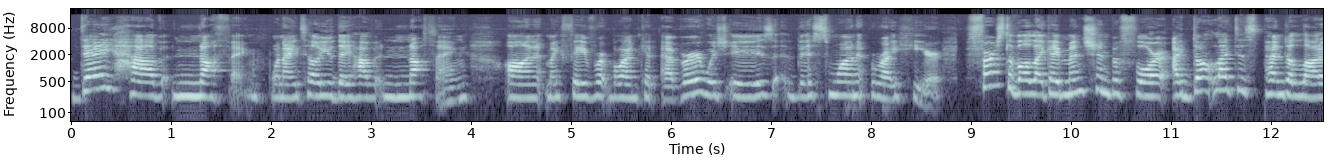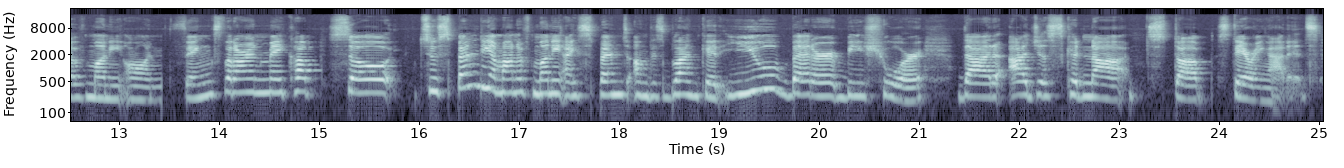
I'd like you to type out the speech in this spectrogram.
they have nothing. When I tell you they have nothing on my favorite blanket ever, which is this one right here. First of all, like I mentioned before, I don't like to spend a lot of money on things that are in makeup. So to spend the amount of money I spent on this blanket, you better be sure that I just could not stop staring at it.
